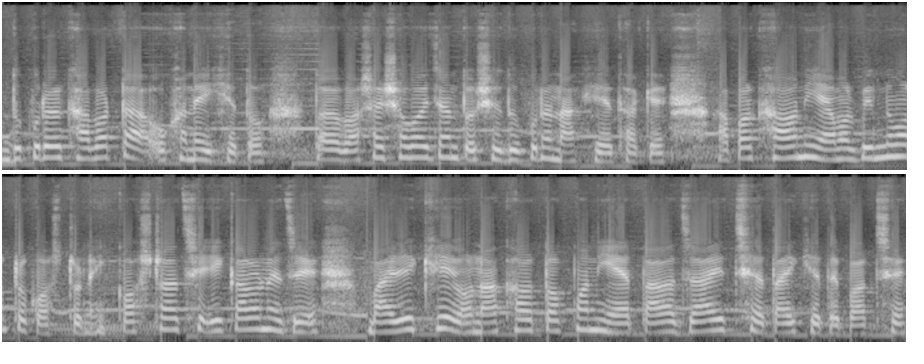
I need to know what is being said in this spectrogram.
দুপুরের খাবারটা ওখানেই খেত। তবে বাসায় সবাই জানতো সে দুপুরে না খেয়ে থাকে। আপার খাওয়া নিয়ে আমার বিন্দুমাত্র কষ্ট নেই। কষ্ট আছে এই কারণে যে বাইরে খেয়েও না খাওয়ার তকমা নিয়ে তারা যা ইচ্ছে তাই খেতে পারছে।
